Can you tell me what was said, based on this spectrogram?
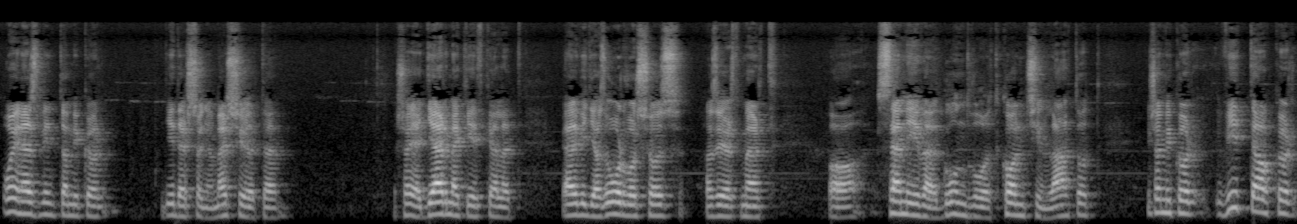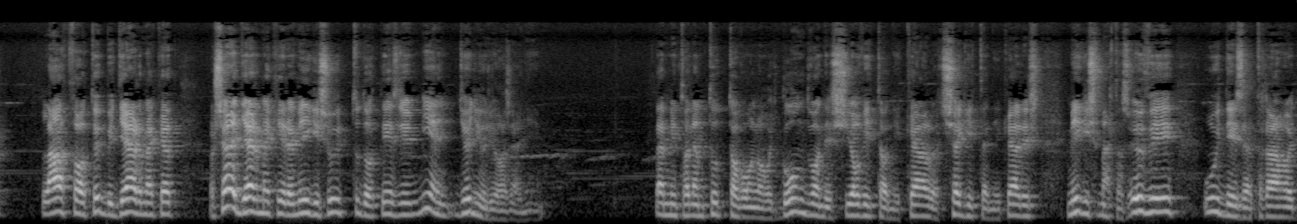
Olyan ez, mint amikor egy édesanyja mesélte, a saját gyermekét kellett elvigye az orvoshoz, azért mert a szemével gond volt, kancsin látott, és amikor vitte, akkor látva a többi gyermeket, a saját gyermekére mégis úgy tudott nézni, hogy milyen gyönyörű az enyém. Nem, mintha nem tudta volna, hogy gond van, és javítani kell, vagy segíteni kell, és mégis, mert az övé úgy nézett rá, hogy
